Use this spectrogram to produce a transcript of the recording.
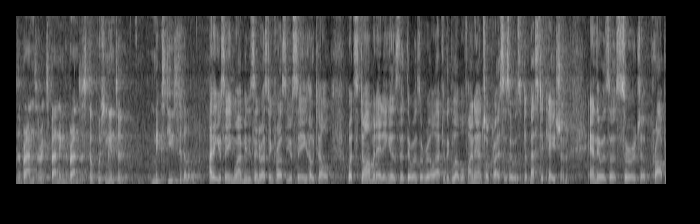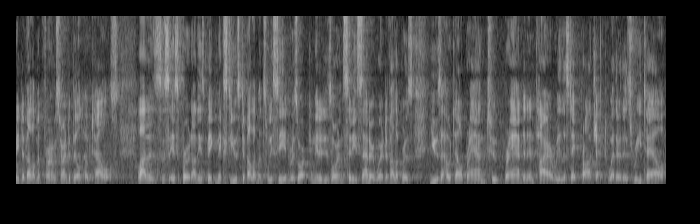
the brands are expanding, the brands are still pushing into mixed use development? I think you're seeing, well, I mean, it's interesting for us that you're seeing hotel. What's dominating is that there was a real, after the global financial crisis, there was a domestication, and there was a surge of property development firms starting to build hotels a lot of this is, is spurred on these big mixed use developments we see in resort communities or in city center where developers use a hotel brand to brand an entire real estate project, whether there's retail,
